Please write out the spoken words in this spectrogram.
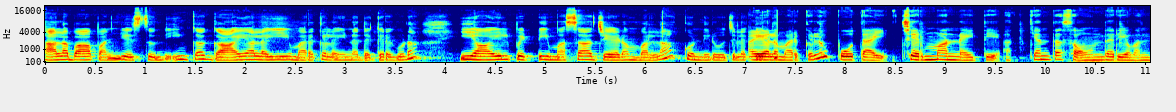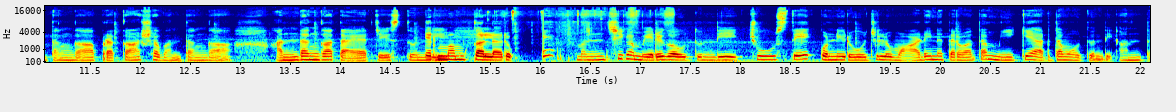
చాలా బాగా పనిచేస్తుంది. ఇంకా గాయాలయ్యి మరకలు అయిన దగ్గర కూడా ఈ ఆయిల్ పెట్టి మసాజ్ చేయడం వల్ల కొన్ని రోజుల గాయాల మరకలు పోతాయి. చర్మాన్ని అయితే అత్యంత సౌందర్యవంతంగా ప్రకాశవంతంగా అందంగా తయారు చేస్తుంది. చర్మం కలరు. మంచిగా మెరుగవుతుంది. చూస్తే కొన్ని రోజులు వాడిన తర్వాత మీకే అర్థమవుతుంది. అంత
